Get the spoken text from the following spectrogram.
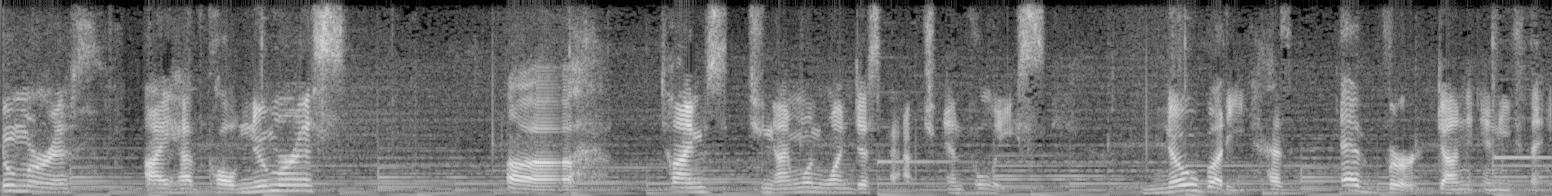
numerous. I have called numerous uh, times to 911 dispatch and police. Nobody has ever done anything.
